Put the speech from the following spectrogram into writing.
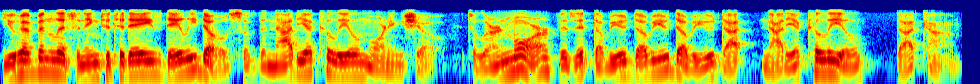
You have been listening to today's daily dose of the Nadia Khalil Morning Show. To learn more, visit www.nadiakhalil.com.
